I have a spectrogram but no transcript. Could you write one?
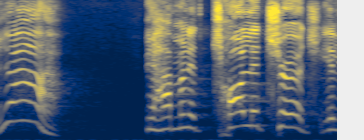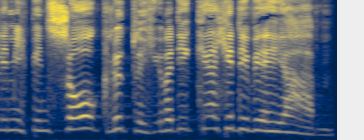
Ja, wir haben eine tolle Church. Ihr Lieben, ich bin so glücklich über die Kirche, die wir hier haben.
